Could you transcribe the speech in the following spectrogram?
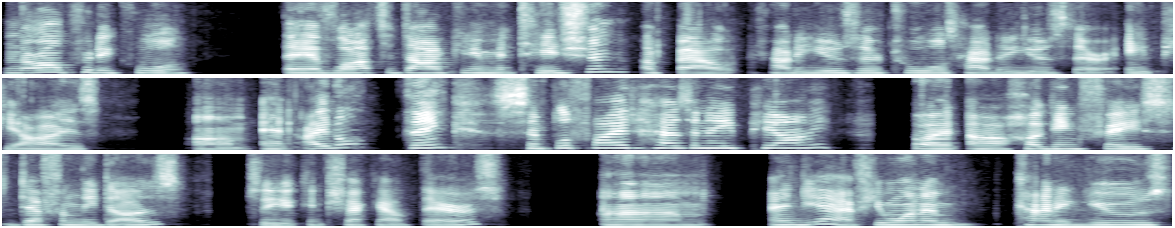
and they're all pretty cool. They have lots of documentation about how to use their tools, how to use their APIs. Um, and I don't think Simplified has an API, but uh, Hugging Face definitely does. So you can check out theirs. Um, and yeah, if you want to kind of use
